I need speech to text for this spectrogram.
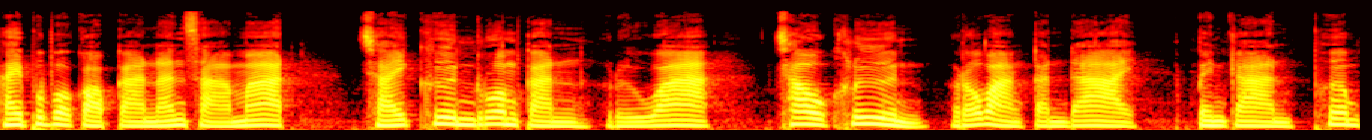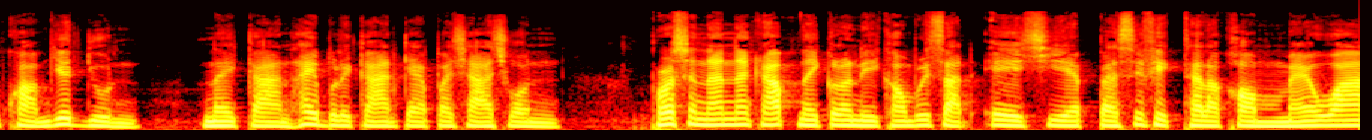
ให้ผู้ประกอบการนั้นสามารถใช้คลื่นร่วมกัน หรือว่าเช่าคลื่นระหว่างกันได้ เป็นการเพิ่มความยืดหยุ่นในการให้บริการแก่ประชาชน เพราะฉะนั้นนะครับในกรณีของบริษัท Asia Pacific Telecom แม้ว่า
